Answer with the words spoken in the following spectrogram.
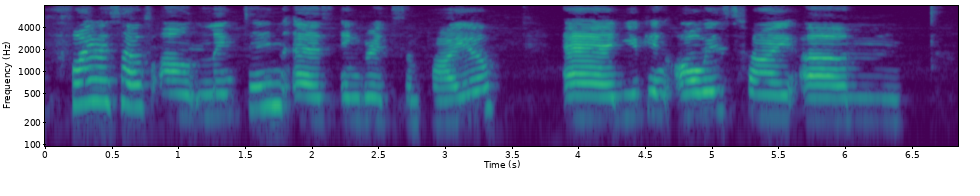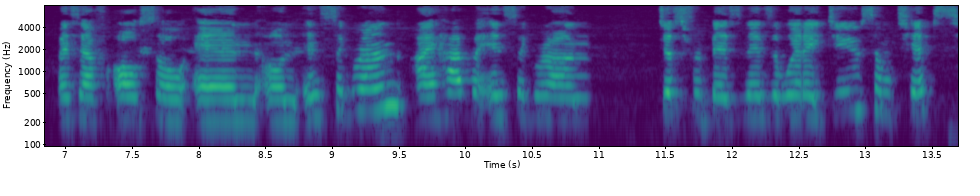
find myself on LinkedIn as Ingryd Sampaio, and you can always find um, myself also and on Instagram. I have an Instagram just for business where I do some tips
